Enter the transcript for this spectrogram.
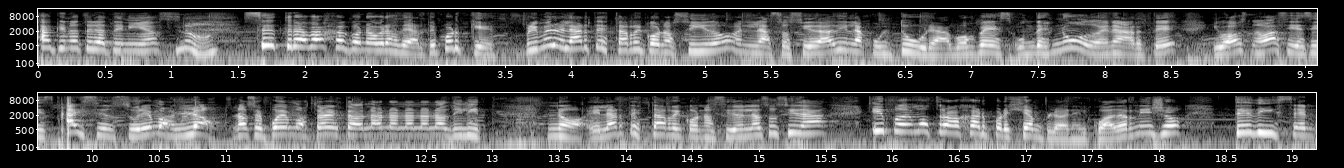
¿A que no te la tenías? No. Se trabaja con obras de arte. ¿Por qué? Primero el arte está reconocido en la sociedad y en la cultura. Vos ves un desnudo en arte y vos no vas y decís, ¡ay, censurémoslo! No se puede mostrar esto, no, no, no, no, no, delete. No, el arte está reconocido en la sociedad y podemos trabajar, por ejemplo, en el cuadernillo, te dicen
